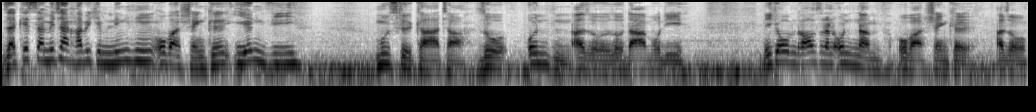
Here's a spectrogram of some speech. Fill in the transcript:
seit gestern Mittag habe ich im linken Oberschenkel irgendwie Muskelkater. So unten, also so da, wo die nicht oben drauf, sondern unten am Oberschenkel. Also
